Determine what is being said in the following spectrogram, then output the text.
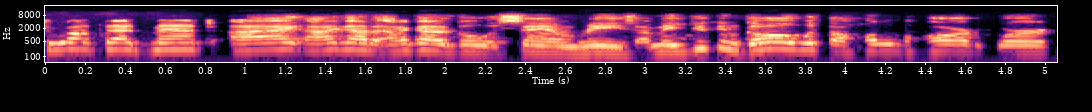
throughout that match, I I got I gotta go with Sam Reeves. I mean, you can go with the whole hard work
